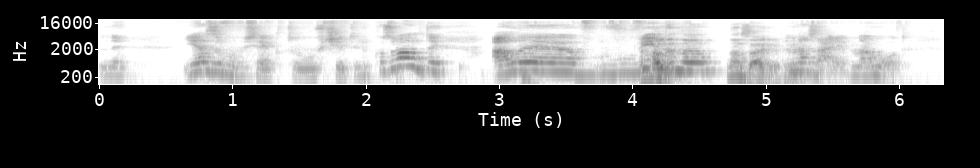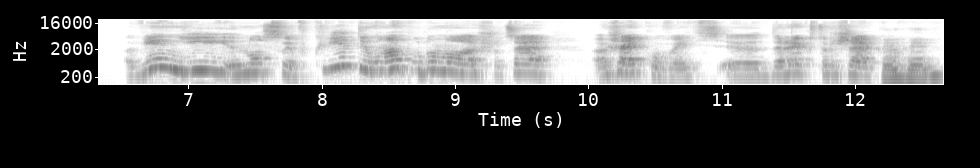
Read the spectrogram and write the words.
Не- Я забувся, як ту вчительку звати, але він Галина Назарівна. Назарівна, от. Він їй носив квіти, вона подумала, що це Жековець, е, директор Жека. Угу.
